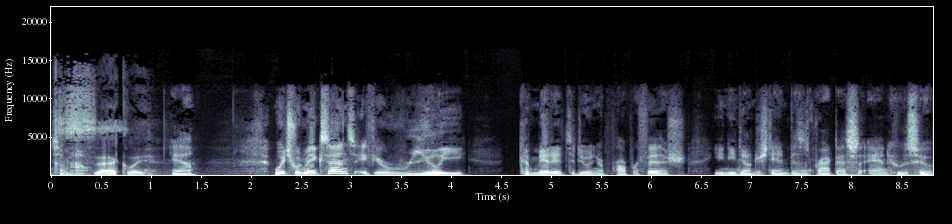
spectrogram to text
somehow? Exactly. Yeah, which would make sense if you're really committed to doing a proper phish, you need to understand business practice and who's who.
